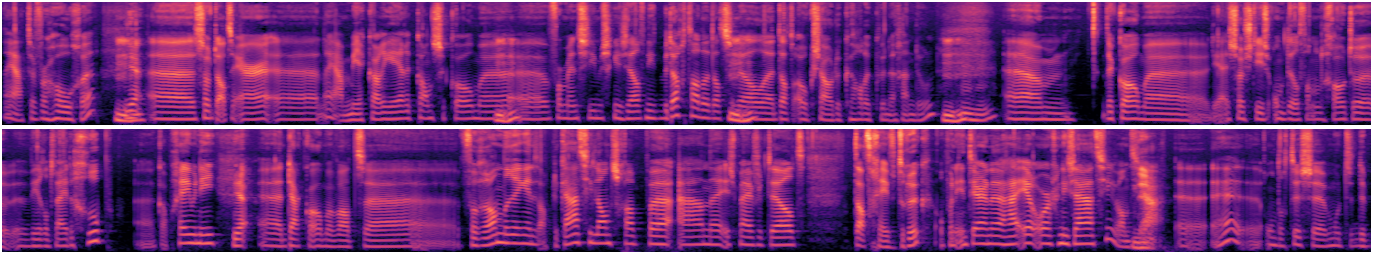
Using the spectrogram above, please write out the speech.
nou ja, te verhogen. Mhm. Ja. Eh, zodat er eh, nou ja, meer carrièrekansen komen Mhm. eh, voor mensen die misschien zelf niet bedacht hadden dat ze Mhm. wel dat ook zouden hadden kunnen gaan doen. Ehm, er komen, ja, Society is onderdeel van een grote wereldwijde groep, eh Capgemini. Ja. Eh, daar komen wat eh, veranderingen in het applicatielandschap aan, is mij verteld. Dat geeft druk op een interne HR-organisatie. Want ja, Ja. eh, hè, ondertussen moet de,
